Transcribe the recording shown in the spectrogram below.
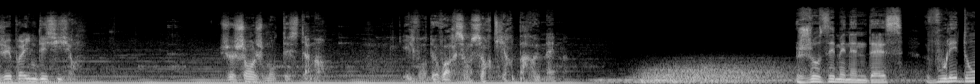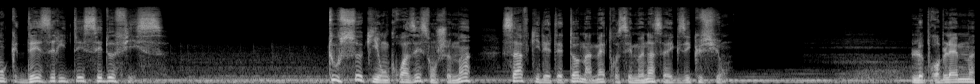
J'ai pris une décision. Je change mon testament. Ils vont devoir s'en sortir par eux-mêmes. José Menendez voulait donc déshériter ses deux fils. Tous ceux qui ont croisé son chemin savent qu'il était homme à mettre ses menaces à exécution. Le problème,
